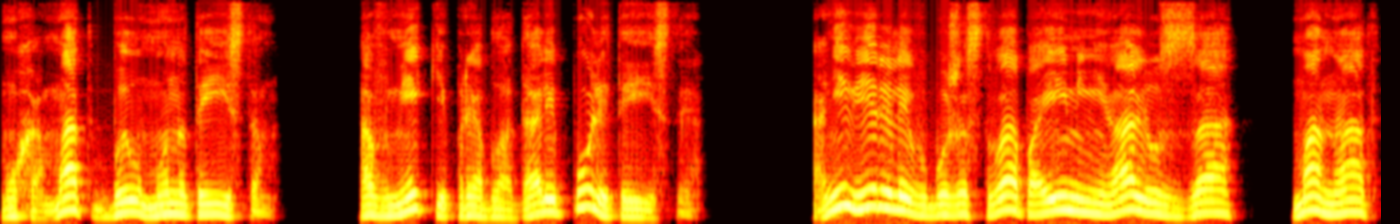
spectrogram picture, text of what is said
Мухаммад был монотеистом а в Мекке преобладали политеисты. Они верили в божества по имени Аль-Узза, Манат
